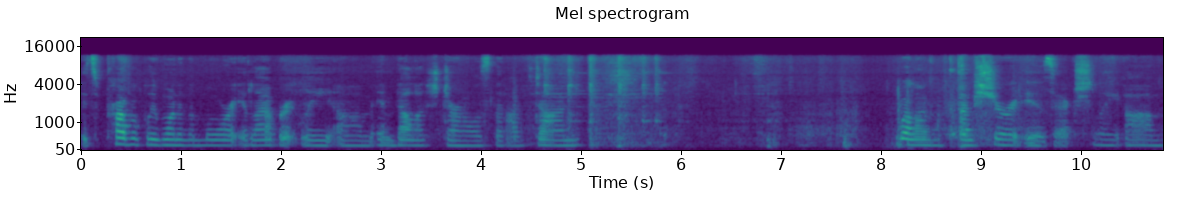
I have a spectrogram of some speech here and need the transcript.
it's probably one of the more elaborately um, embellished journals that I've done. Well, I'm, I'm sure it is, actually. Um,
